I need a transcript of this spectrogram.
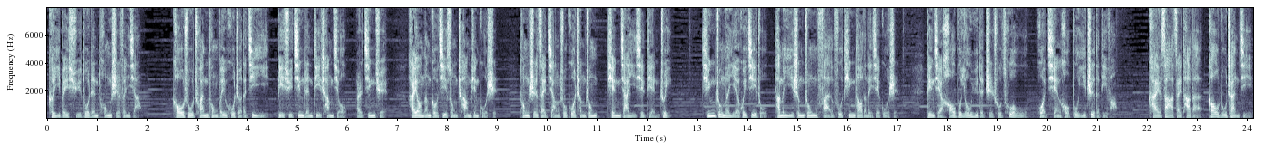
可以被许多人同时分享。口述传统维护者的记忆必须惊人地长久而精确，还要能够寄送长篇故事，同时在讲述过程中添加一些点缀。听众们也会记住他们一生中反复听到的那些故事，并且毫不犹豫地指出错误或前后不一致的地方。凯撒在他的《高卢战记》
